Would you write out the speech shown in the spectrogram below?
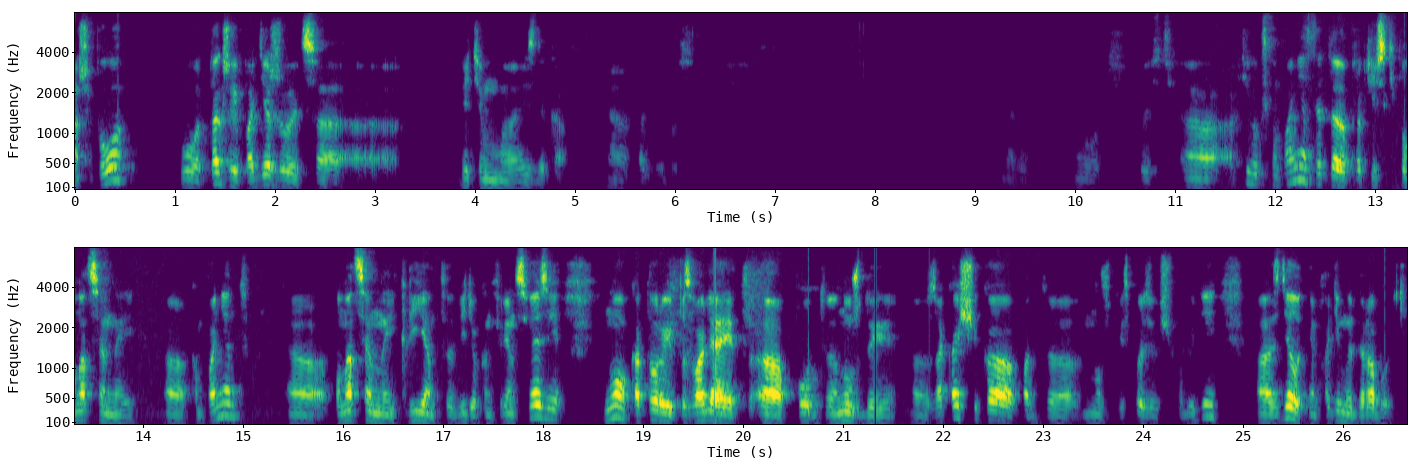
наше ПО, вот, также и поддерживается этим SDK. Вот. То есть ActiveX компонент это практически полноценный компонент, полноценный клиент видеоконференц-связи, но который позволяет под нужды заказчика, под нужды использующих людей сделать необходимые доработки,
